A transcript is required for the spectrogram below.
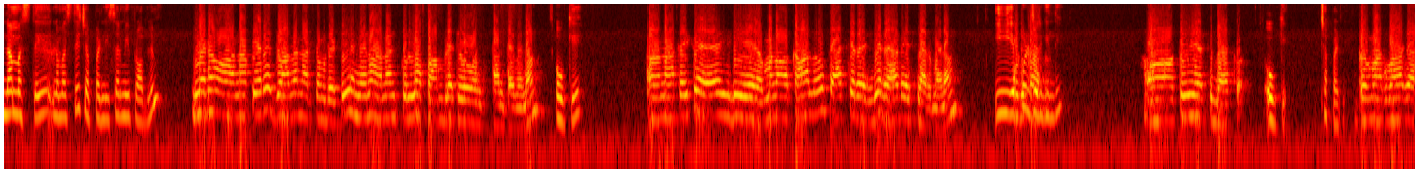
నమస్తే నమస్తే. చెప్పండి సార్ మీ ప్రాబ్లం మేడం నా పేరు జ్వాల నరసింహరెడ్డి. నేను అనంతపూర్లో పాంప్లెట్లో ఉంటా మేడం. ఓకే. నాకైతే ఇది మన కాలు ఫ్రాక్చర్ అయింది ర్యాడ్ వేసినారు మేడం. ఈ ఎప్పుడు జరిగింది? టూ ఇయర్స్ బ్యాక్ ఓకే చెప్పండి. ఇప్పుడు మాకు బాగా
